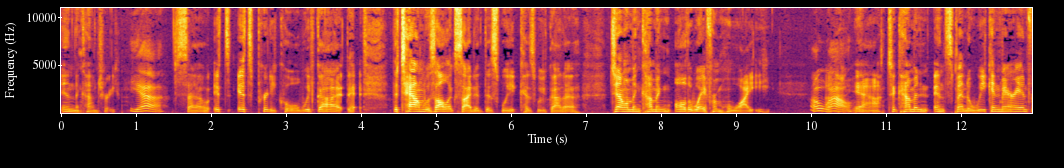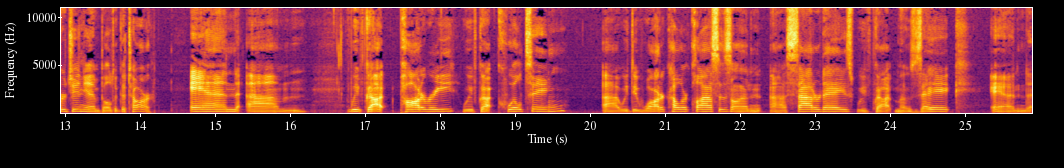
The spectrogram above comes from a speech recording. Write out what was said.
in the country. Yeah. So it's it's pretty cool. We've got the town was all excited this week cuz we've got a gentleman coming all the way from Hawaii. Oh wow. Uh, yeah, to come and, and spend a week in Marion, Virginia and build a guitar. And um, we've got pottery, we've got quilting, uh, we do watercolor classes on uh, Saturdays. We've got mosaic and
